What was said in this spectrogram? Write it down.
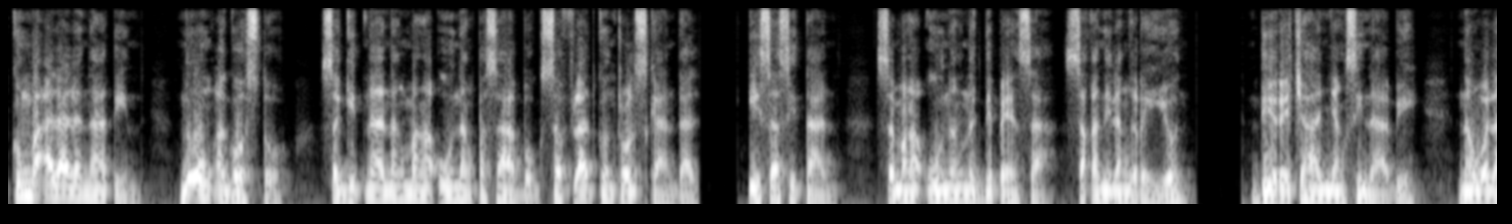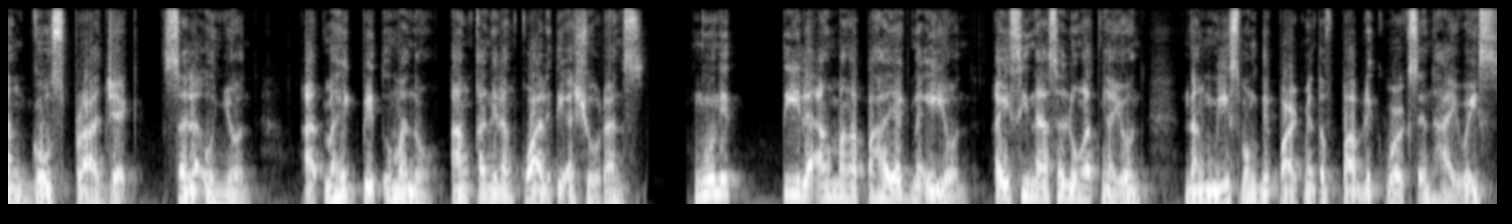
Kung maalala natin, noong Agosto, sa gitna ng mga unang pasabog sa flood control scandal, isa si Tan sa mga unang nagdepensa sa kanilang rehiyon. Diretsahan niyang sinabi na walang ghost project sa La Union at mahigpit umano ang kanilang quality assurance. Ngunit tila ang mga pahayag na iyon ay sinasalungat ngayon ng mismong Department of Public Works and Highways.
